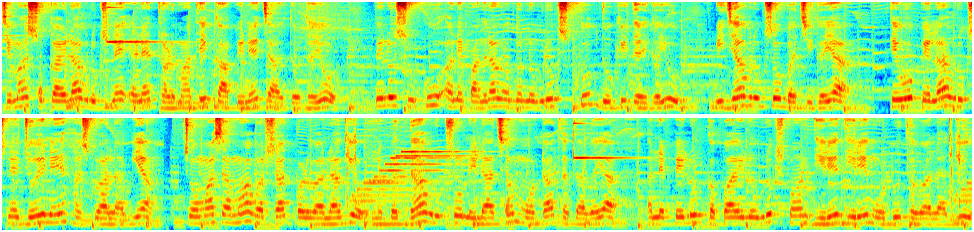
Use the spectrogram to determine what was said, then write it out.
જેમાં સુકાયેલા વૃક્ષને એણે થડમાંથી કાપીને ચાલતો થયો. પેલું સૂકું અને પાંદડા વગરનું વૃક્ષ ખૂબ દુઃખી થઈ ગયું. બીજા વૃક્ષો બચી ગયા. તેઓ પેલા વૃક્ષને જોઈને હસવા લાગ્યા. ચોમાસામાં વરસાદ પડવા લાગ્યો અને બધા વૃક્ષો લીલાછમ મોટા થતા ગયા અને પેલું કપાયેલું વૃક્ષ પણ ધીરે ધીરે મોટું થવા લાગ્યું.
